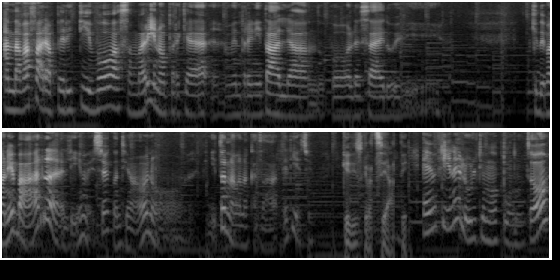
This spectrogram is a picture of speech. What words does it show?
andava a fare aperitivo a San Marino perché eh, mentre in Italia dopo le 6 dovevi chiudevano i bar, lì invece continuavano, quindi tornavano a casa alle 10 che disgraziati. E infine l'ultimo punto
